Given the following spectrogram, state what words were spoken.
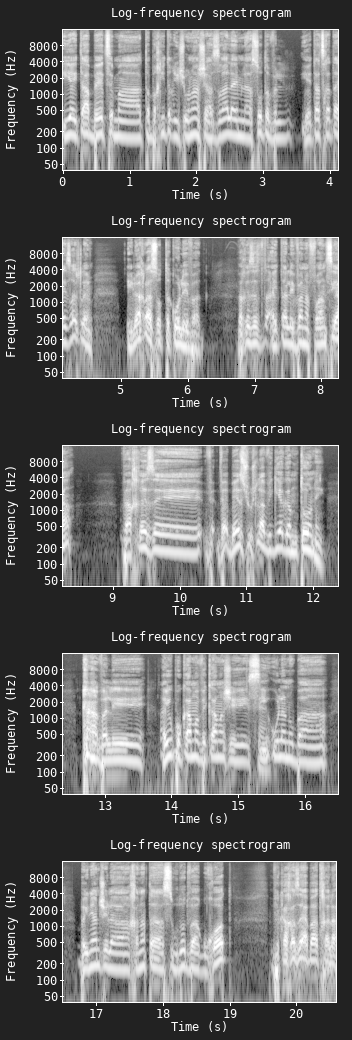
הייתה בעצם הטבחית הראשונה שעזרה להם לעשות, אבל היא הייתה צריכה את העזרה שלהם. היא לא יכלה לעשות את הכל לבד. ואחרי זה הייתה לבנה פרנסיה, ואחרי זה, ובאיזשהו שלב הגיע גם טוני. אבל אה, היו פה כמה וכמה שסייעו לנו ב, בעניין של הכנת הסעודות והארוחות, וככה זה היה בהתחלה.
